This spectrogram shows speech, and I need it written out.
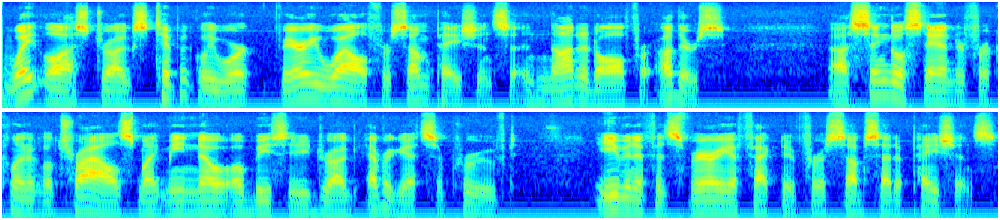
weight loss drugs typically work very well for some patients and not at all for others. A single standard for clinical trials might mean no obesity drug ever gets approved, even if it's very effective for a subset of patients.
